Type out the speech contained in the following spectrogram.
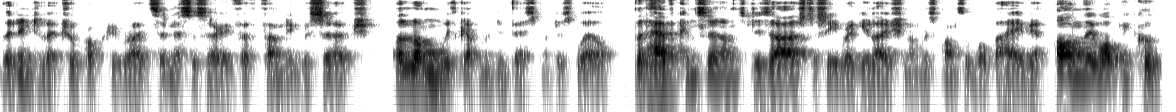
that intellectual property rights are necessary for funding research, along with government investment as well but have concerns, desires to see regulation and responsible behaviour. On the what we could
